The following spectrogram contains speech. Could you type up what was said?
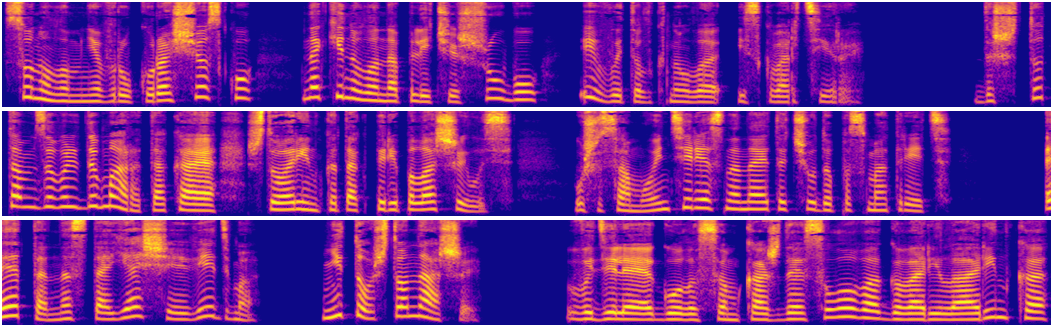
Сунула мне в руку расческу, накинула на плечи шубу и вытолкнула из квартиры. Да что там за Вальдемара такая, что Аринка так переполошилась? Уж и самой интересно на это чудо посмотреть. Это настоящая ведьма, не то что наши. Выделяя голосом каждое слово, говорила Аринка,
